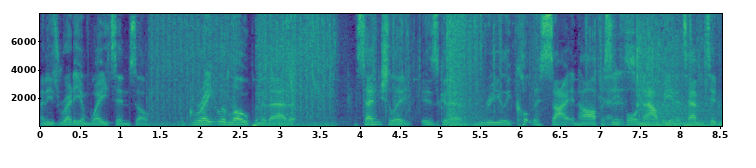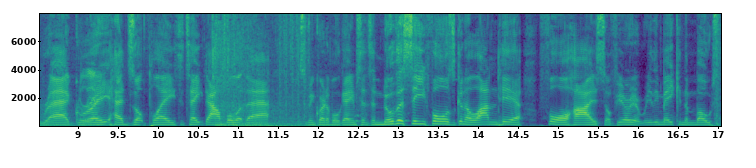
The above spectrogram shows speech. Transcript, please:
and he's ready and waiting. So a great little opener there that essentially is going to really cut this site in half. Yeah, a C4 now being attempted. Rare, great heads up play to take down Bullet there. Some incredible game since another C4 is going to land here for highs. So Furia really making the most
